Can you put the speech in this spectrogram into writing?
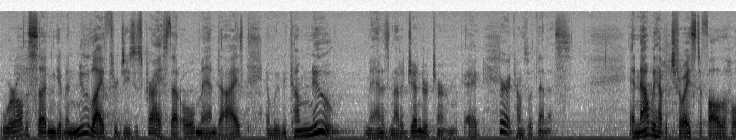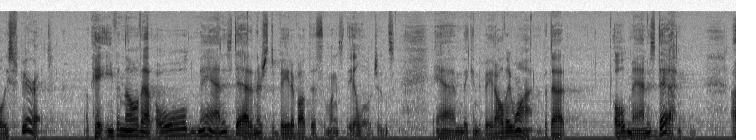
we're all of a sudden given new life through Jesus Christ. That old man dies, and we become new. Man is not a gender term, okay? Spirit comes within us. And now we have a choice to follow the Holy Spirit. Okay, even though that old man is dead, and there's debate about this amongst theologians, and they can debate all they want, but that old man is dead.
